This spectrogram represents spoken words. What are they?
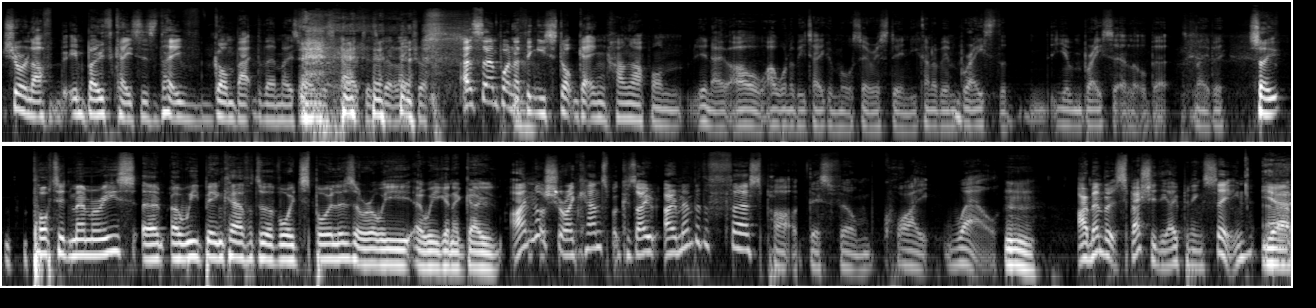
sure enough, in both cases, they've gone back to their most famous characters a bit later on. At a certain point, I think you stop getting hung up on, you know, oh, I want to be taken more seriously, and you kind of embrace the, you embrace it a little bit, maybe. so, potted memories. Uh, are we being careful to avoid spoilers, or are we are we going to go? I'm not sure I can, because I, I remember the first part of this film quite well. I remember especially the opening scene, uh,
